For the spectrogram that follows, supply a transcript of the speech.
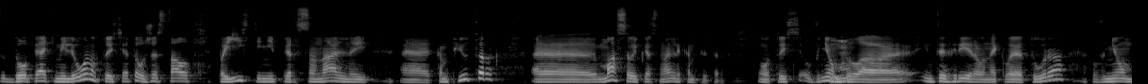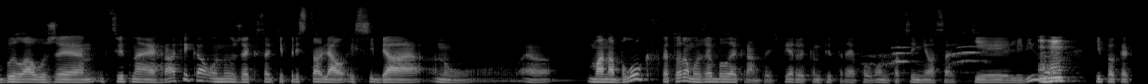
до 5 миллионов, то есть это уже стал поистине персональный э, компьютер, э, массовый персональный компьютер. Вот, то есть в нем uh-huh. была интегрированная клавиатура, в нем была уже цветная графика, он уже, кстати, представлял из себя, ну, э, моноблок, в котором уже был экран. То есть первый компьютер Apple, он подсоединялся к телевизору. Uh-huh. Типа как,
